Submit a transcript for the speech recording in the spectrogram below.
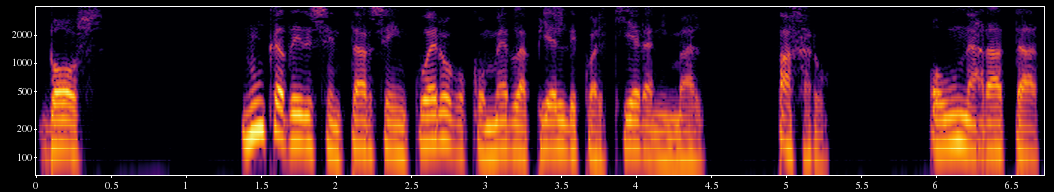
2. Nunca debe sentarse en cuero o comer la piel de cualquier animal, pájaro, o una arata,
